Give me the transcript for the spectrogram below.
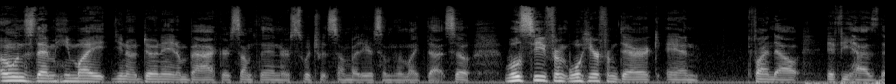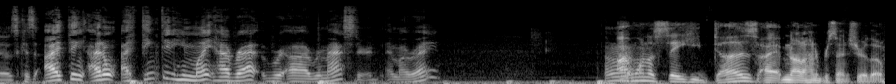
owns them, he might, you know, donate them back or something, or switch with somebody or something like that. So we'll see from we'll hear from Derek and find out if he has those because I think I don't I think that he might have ra- uh, remastered. Am I right? I, I want to say he does. I am not 100% sure, though.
